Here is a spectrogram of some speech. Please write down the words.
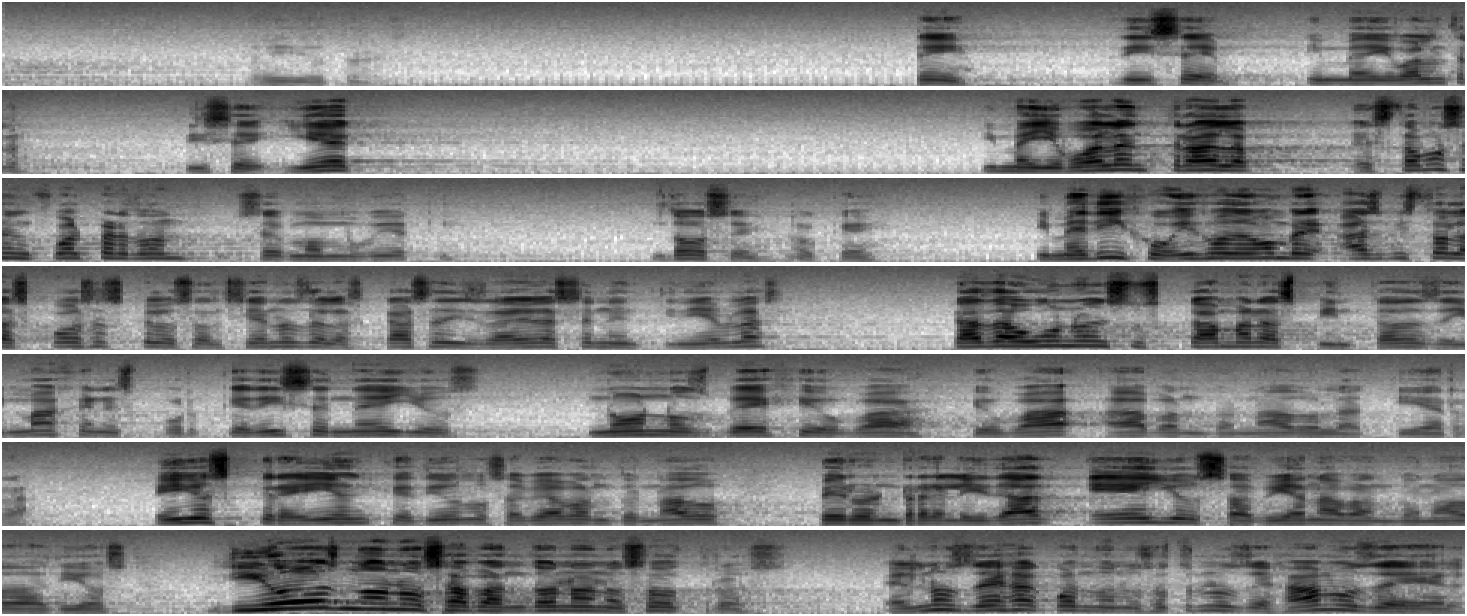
Sí, dice, y me llevó a la entrada, dice, y, y me llevó a la entrada, ¿estamos en cuál, perdón? Se me movió aquí. 12, ok. Y me dijo, hijo de hombre, ¿has visto las cosas que los ancianos de las casas de Israel hacen en tinieblas? Cada uno en sus cámaras pintadas de imágenes, porque dicen ellos, no nos ve Jehová, Jehová ha abandonado la tierra. Ellos creían que Dios los había abandonado, pero en realidad ellos habían abandonado a Dios. Dios no nos abandona a nosotros, Él nos deja cuando nosotros nos dejamos de Él.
